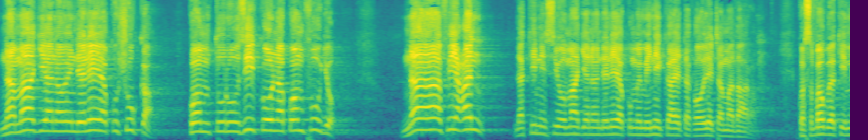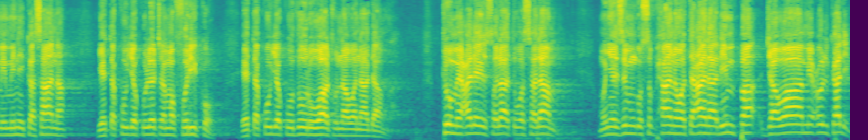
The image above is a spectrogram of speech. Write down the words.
na maji yanayoendelea kushuka kwa mturuziko na kwa mfujo nafi'an lakini sio maji yanayoendelea kumiminika yatakayoleta madhara. Kwa sababu yakimiminika sana yatakuja kuleta mafuriko yatakuja kudhuru watu na wanadamu. Tume alayhi salatu wasalam Mwenyezi Mungu Subhanahu wa Ta'ala alimpa jawami'ul kalim.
